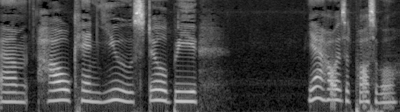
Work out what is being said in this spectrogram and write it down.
um, how can you still be yeah, how is it possible?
